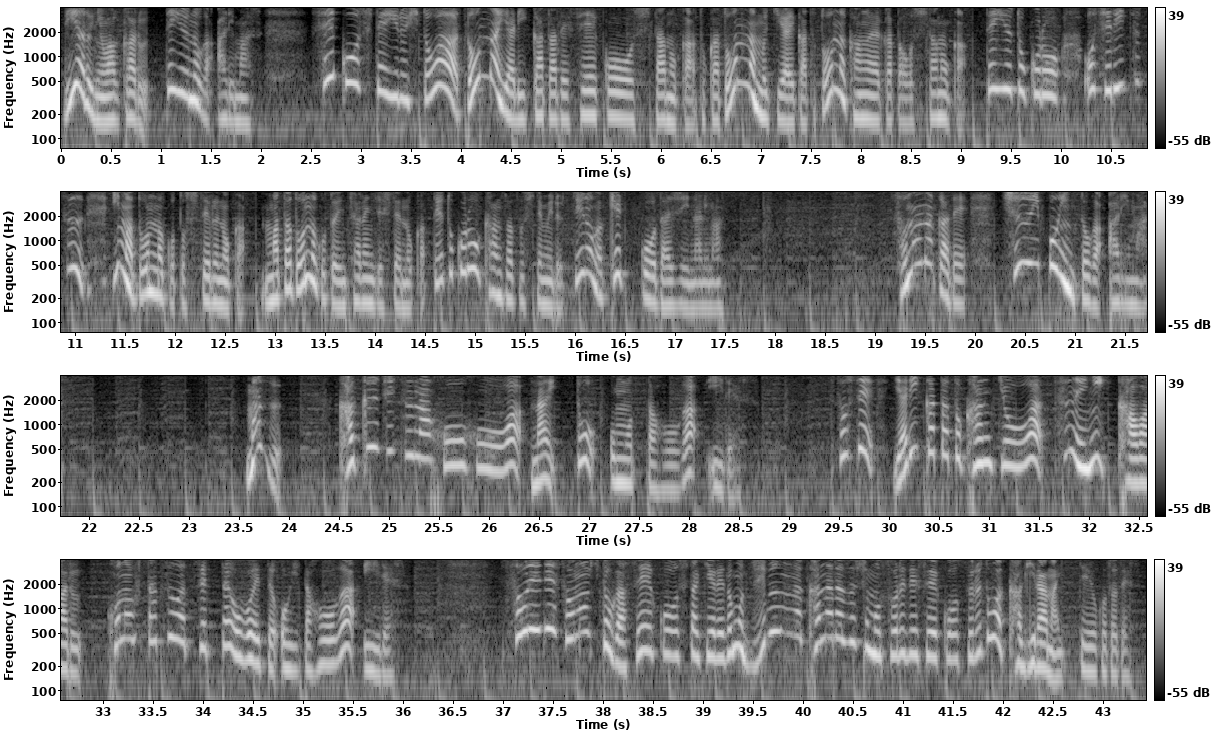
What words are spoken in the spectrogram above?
リアルにわかるっていうのがあります。成功している人はどんなやり方で成功したのかとかどんな向き合い方どんな考え方をしたのかっていうところを知りつつ今どんなことしてるのかまたどんなことにチャレンジしてるのかっていうところを観察してみるっていうのが結構大事になります。その中で注意ポイントがあります。まず確実な方法はないと思った方がいいです。そしてやり方と環境は常に変わる。この2つは絶対覚えておいた方がいいです。それでその人が成功したけれども自分が必ずしもそれで成功するとは限らないっていうことです。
